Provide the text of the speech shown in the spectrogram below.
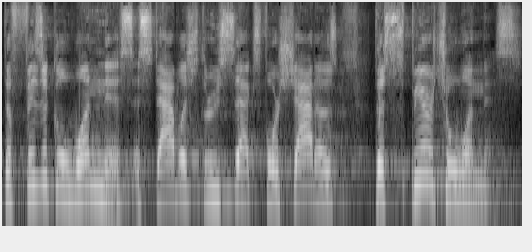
The physical oneness established through sex foreshadows the spiritual oneness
